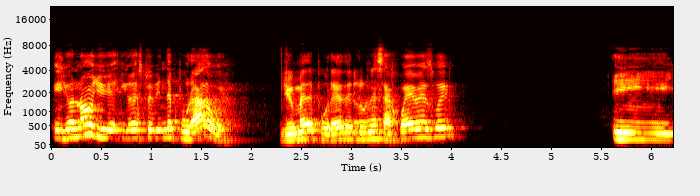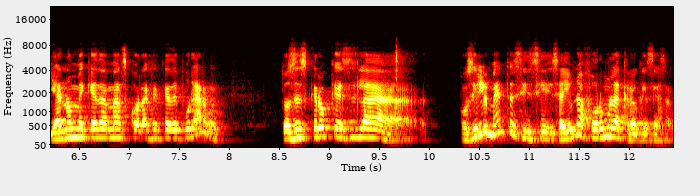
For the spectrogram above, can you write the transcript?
Y yo no, yo, yo estoy bien depurado, güey. Yo me depuré de lunes a jueves, güey y ya no me queda más coraje que depurar, güey. Entonces creo que esa es la... Posiblemente, si, si, si hay una fórmula, creo que es esa.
